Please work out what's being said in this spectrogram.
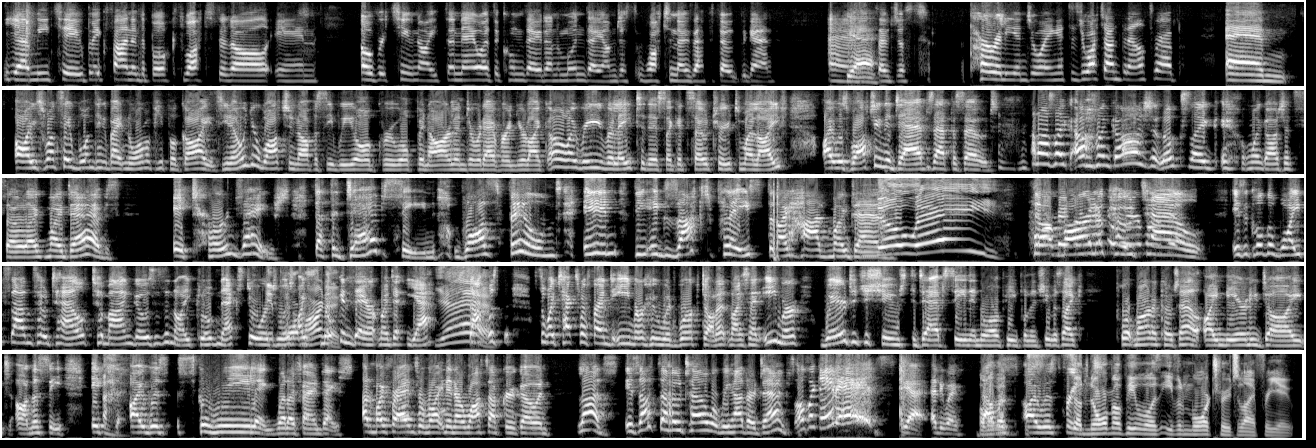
Yeah, me too. Big fan of the books. Watched it all in over two nights, and now as it comes out on a Monday, I'm just watching those episodes again. Um, Yeah. So just thoroughly enjoying it. Did you watch anything else, Reb? Um, oh, I just want to say one thing about normal people, guys. You know, when you're watching, obviously, we all grew up in Ireland or whatever, and you're like, oh, I really relate to this. Like, it's so true to my life. I was watching the Debs episode, and I was like, oh my gosh, it looks like, oh my gosh, it's so like my Debs. It turns out that the Deb scene was filmed in the exact place that I had my Deb. No way. Port Rebecca, Marnock where was it? Hotel. Is it called the White Sands Hotel? Tamango's is a nightclub next door In to it. Port I snuck Marnock? in there at my de- yeah. Yeah. That was so I text my friend Emer who had worked on it and I said, Emer, where did you shoot the Deb scene in Normal People? And she was like, Portmarnock Hotel. I nearly died, honestly. It's I was squealing when I found out. And my friends were writing in our WhatsApp group going, Lads, is that the hotel where we had our Debs? I was like, It is. Yeah, anyway. Oh That was God. I was so normal people was even more true to life for you.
